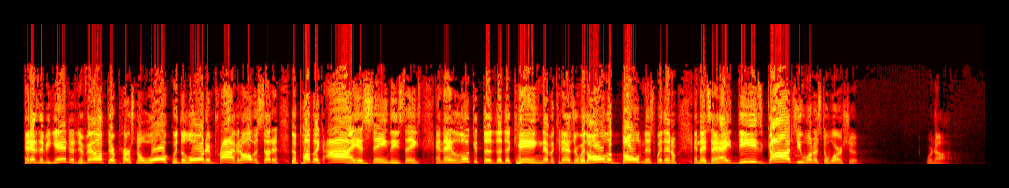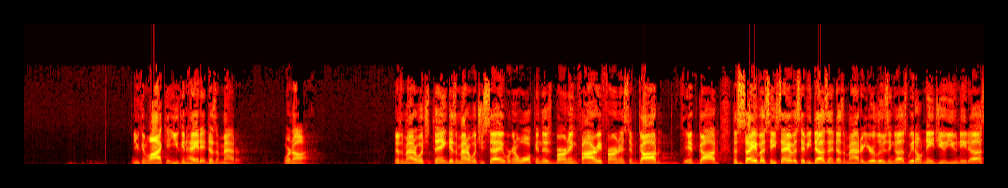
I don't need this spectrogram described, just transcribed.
And as they began to develop their personal walk with the Lord in private, all of a sudden the public eye is seeing these things and they look at the, the, the king Nebuchadnezzar with all the boldness within them and they say, hey, these gods you want us to worship, we're not. You can like it, you can hate it, it doesn't matter. We're not. Doesn't matter what you think, doesn't matter what you say. We're going to walk in this burning fiery furnace. If God, if God to save us, He save us. If He doesn't, it doesn't matter. You're losing us. We don't need you. You need us.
